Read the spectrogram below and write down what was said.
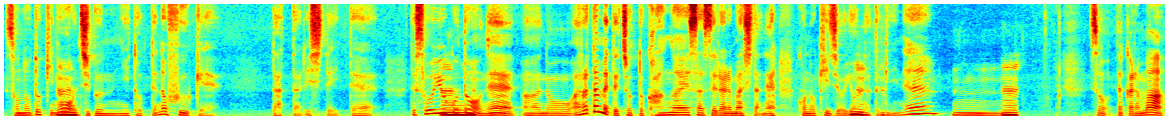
その時の自分にとっての風景だったりしていてでそういうことをね、うん、あの改めてちょっと考えさせられましたね。この記事を読んだ時にね。うん、うん、そう。だからま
